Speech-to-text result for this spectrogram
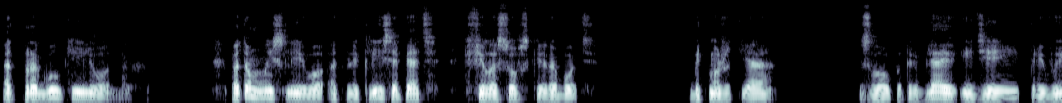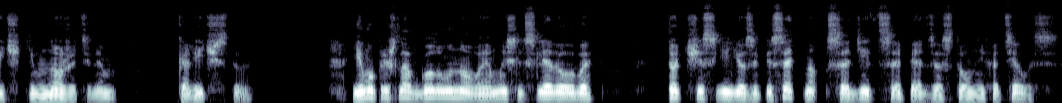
от прогулки или отдыха. Потом мысли его отвлеклись опять к философской работе. Быть может, я злоупотребляю идеей привычки множителем количества. Ему пришла в голову новая мысль, следовало бы тотчас ее записать, но садиться опять за стол не хотелось.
